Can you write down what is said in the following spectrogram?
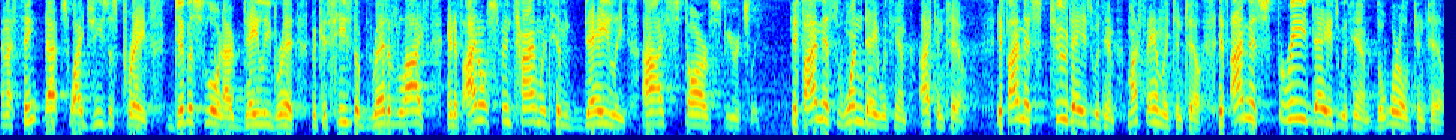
And I think that's why Jesus prayed, Give us, Lord, our daily bread, because He's the bread of life. And if I don't spend time with Him daily, I starve spiritually. If I miss one day with Him, I can tell. If I miss two days with him, my family can tell. If I miss three days with him, the world can tell.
